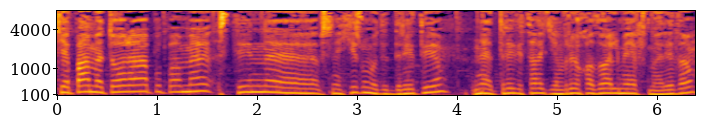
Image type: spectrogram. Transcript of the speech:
Και πάμε τώρα που πάμε στην. Ε, συνεχίζουμε με την Τρίτη. Ναι, Τρίτη 7 Δεκεμβρίου έχω εδώ άλλη μια εφημερίδα.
